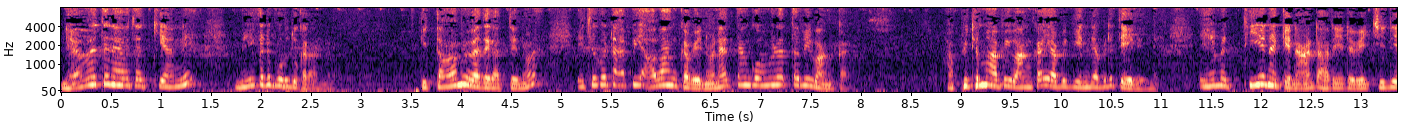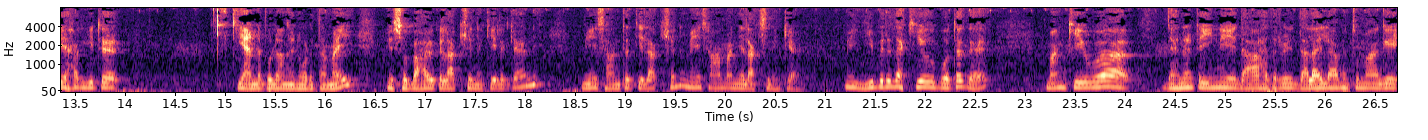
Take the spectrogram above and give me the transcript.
නැවත නැවතත් කියන්නේ මේකට පුරුදු කරන්න. ඊටාම වැදගත් වෙනවා. එතකොට අපි අවංක වෙනවා. නැත්නම් කොහොමදත් අපි වංකයි. අපිටම අපි වංකයි අපි කියන්නේ අපිට තේරෙන්නේ එහෙම තියෙන කෙනාට හරියට වෙච්ච දේ හරියට කියන්න පුළුවන් වෙනකොට තමයි මේ ස්වභාවික ලක්ෂණ කියලා කියන්නේ මේ සන්තති ලක්ෂණ මේ සාමාන්‍ය ලක්ෂණ කියන්නේ. මේ ඊපෙරද කියව පොතක මම කිව්වා දැනට ඉන්නේ 14 වෙනි දලයි ලාමතුමාගේ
